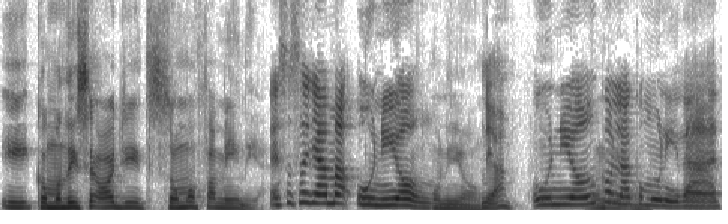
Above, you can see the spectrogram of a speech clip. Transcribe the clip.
y como dice RG, somos familia. Eso se llama unión. Unión. Unión, con la comunidad.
